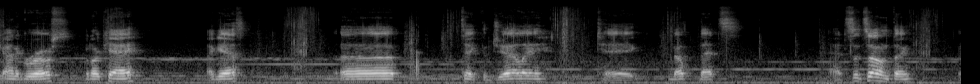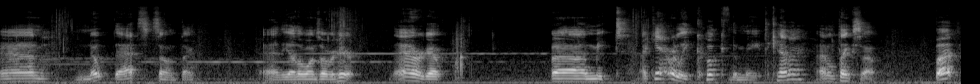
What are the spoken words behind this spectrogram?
kind of gross, but okay. I guess. Uh, take the jelly. Take... Nope, that's... That's its own thing. And... Nope, that's its own thing. And the other one's over here. There we go. Uh, meat. I can't really cook the meat, can I? I don't think so. But,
